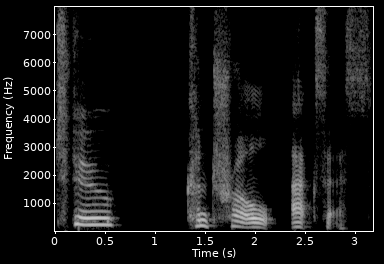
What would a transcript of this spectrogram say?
to control access.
